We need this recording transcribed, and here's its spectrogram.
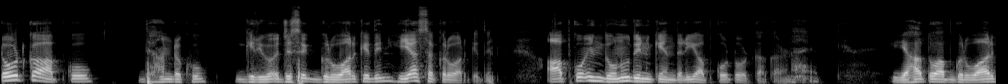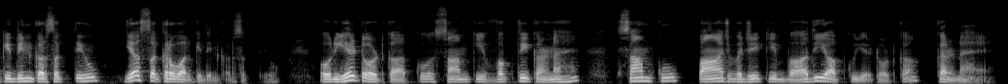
टोटका आपको ध्यान रखो, गिरवा, जैसे गुरुवार के दिन या शुक्रवार के दिन, आपको इन दोनों दिन के अंदर ही आपको टोटका करना है। यह तो आप गुरुवार के दिन कर सकते हो या शुक्रवार के दिन कर सकते हो। और यह टोटका आपको शाम की वक्त ही करना है। शाम को पाँच बजे के बाद ही आपको यह टोटका करना है।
